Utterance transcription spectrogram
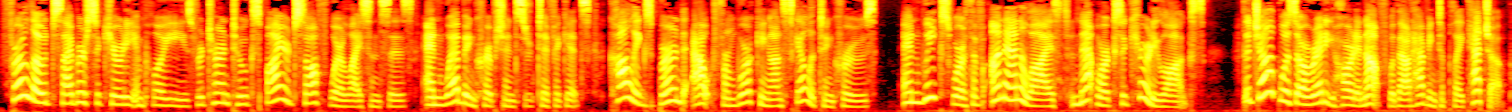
Furloughed cybersecurity employees returned to expired software licenses and web encryption certificates, colleagues burned out from working on skeleton crews, and weeks worth of unanalyzed network security logs. The job was already hard enough without having to play catch up.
